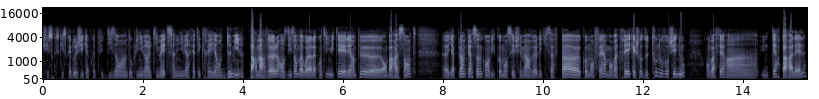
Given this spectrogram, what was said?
Ce qui serait logique après plus de 10 ans. Hein. Donc l'univers Ultimate, c'est un univers qui a été créé en 2000 par Marvel, en se disant bah voilà, la continuité, elle est un peu euh, embarrassante. Il y a plein de personnes qui ont envie de commencer chez Marvel et qui savent pas comment faire. Mais on va créer quelque chose de tout nouveau chez nous. On va faire une terre parallèle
